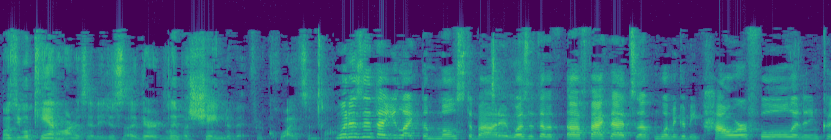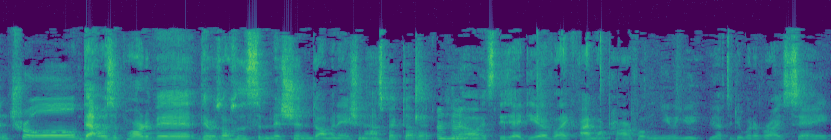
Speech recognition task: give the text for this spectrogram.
Most people can't harness it. They just like, they're live ashamed of it for quite some time. What is it that you liked the most about it? Was it the uh, fact that some women could be powerful and in control? that was a part of it. There was also the submission domination aspect of it. Mm-hmm. You know, it's the idea of like I'm more powerful than you. You you have to do whatever I say.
